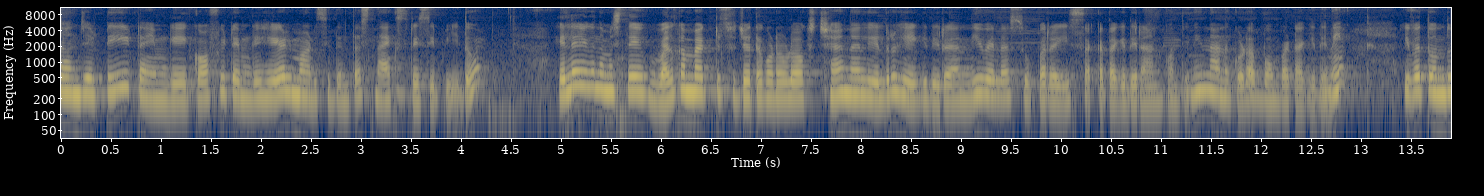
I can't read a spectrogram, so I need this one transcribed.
ಸಂಜೆ ಟೀ ಟೈಮ್ಗೆ, ಕಾಫಿ ಟೈಮ್ಗೆ ಹೇಳಿ ಮಾಡಿಸಿದಂಥ ಸ್ನ್ಯಾಕ್ಸ್ ರೆಸಿಪಿ ಇದು. ಎಲ್ಲರಿಗೂ ನಮಸ್ತೆ. ವೆಲ್ಕಮ್ ಬ್ಯಾಕ್ ಟು ಸುಜಾತ ಕೊಡ ವ್ಲಾಗ್ಸ್ ಚಾನಲ್. ಎಲ್ಲರೂ ಹೇಗಿದ್ದೀರಾ? ನೀವೆಲ್ಲ ಸೂಪರಾಗಿ ಸಖತ್ತಾಗಿದ್ದೀರಾ ಅಂದ್ಕೊತೀನಿ ನಾನು ಕೂಡ ಬೊಂಬಾಟಾಗಿದ್ದೀನಿ. ಇವತ್ತೊಂದು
